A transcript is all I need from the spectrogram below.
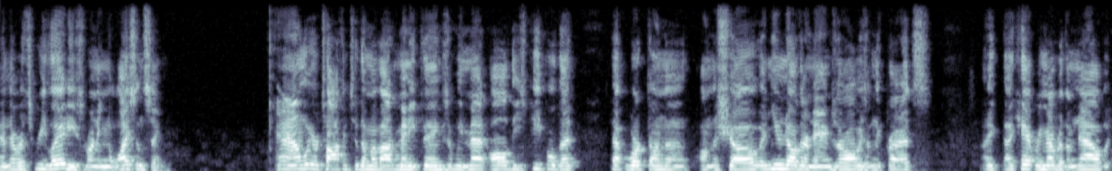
and there were three ladies running the licensing. And we were talking to them about many things, and we met all these people that that worked on the on the show, and you know their names; they're always in the credits. I, I can't remember them now, but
